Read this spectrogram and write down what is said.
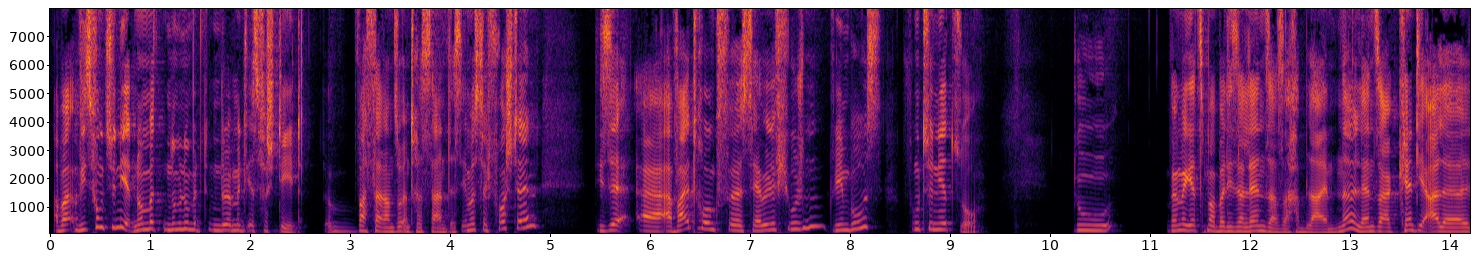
Aber wie es funktioniert, nur, mit, nur, nur, mit, nur damit ihr es versteht, was daran so interessant ist. Ihr müsst euch vorstellen, diese äh, Erweiterung für Stable Diffusion, Dream Boost, funktioniert so. Du, wenn wir jetzt mal bei dieser Lenser-Sache bleiben, ne? Lenser kennt ihr alle,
